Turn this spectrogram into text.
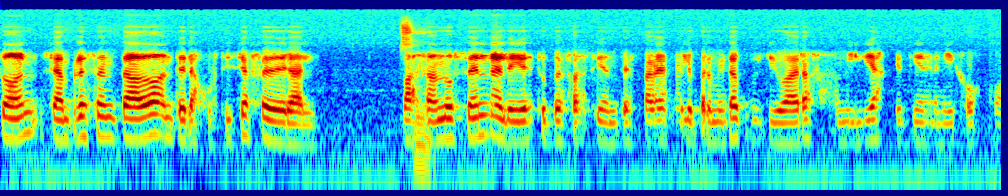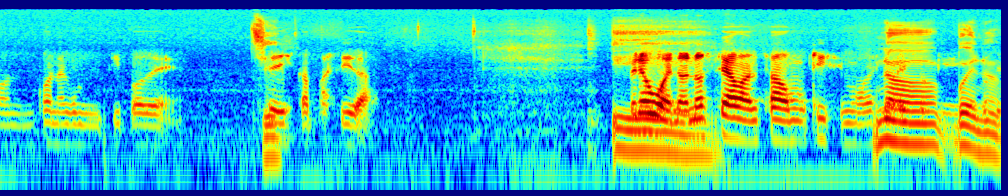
son, se han presentado ante la justicia federal, basándose en la ley de estupefacientes para que le permita cultivar a familias que tienen hijos con, algún tipo de discapacidad. Pero bueno, no se ha avanzado muchísimo. No, bueno,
